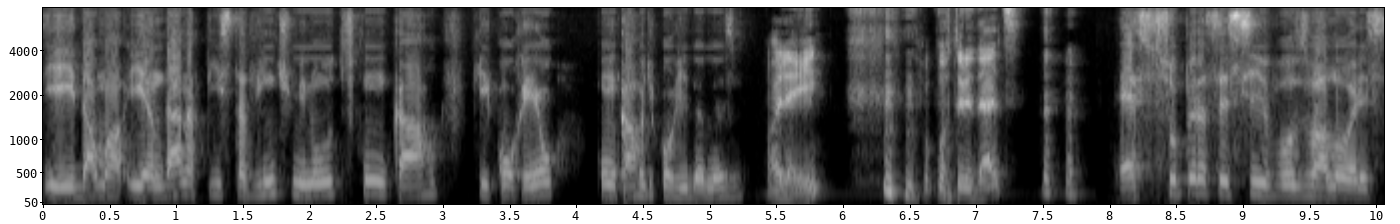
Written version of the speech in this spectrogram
e, dar uma, e andar na pista 20 minutos com um carro que correu com um carro de corrida mesmo. Olha aí, oportunidades. é super acessível os valores.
